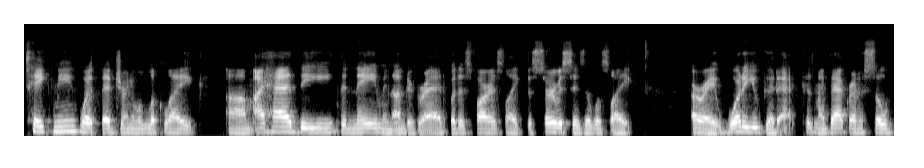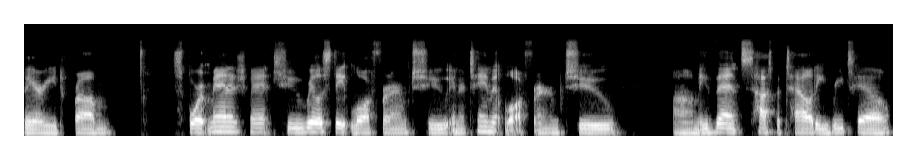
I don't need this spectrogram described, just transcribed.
take me, what that journey will look like. Um, I had the the name in undergrad, but as far as like the services, it was like, all right, what are you good at? Because my background is so varied from sport management to real estate law firm to entertainment law firm to um, events, hospitality, retail.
